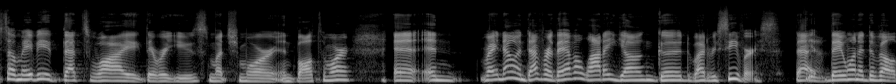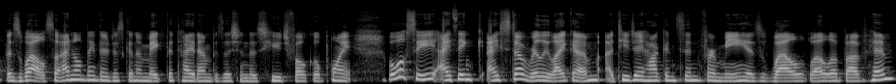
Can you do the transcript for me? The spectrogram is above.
So maybe that's why they were used much more in Baltimore. And, and right now in Denver, they have a lot of young, good wide receivers that Yeah. they want to develop as well. So I don't think they're just going to make the tight end position this huge focal point. But we'll see. I think I still really like him. Uh, TJ Hockenson for me is well, well above him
